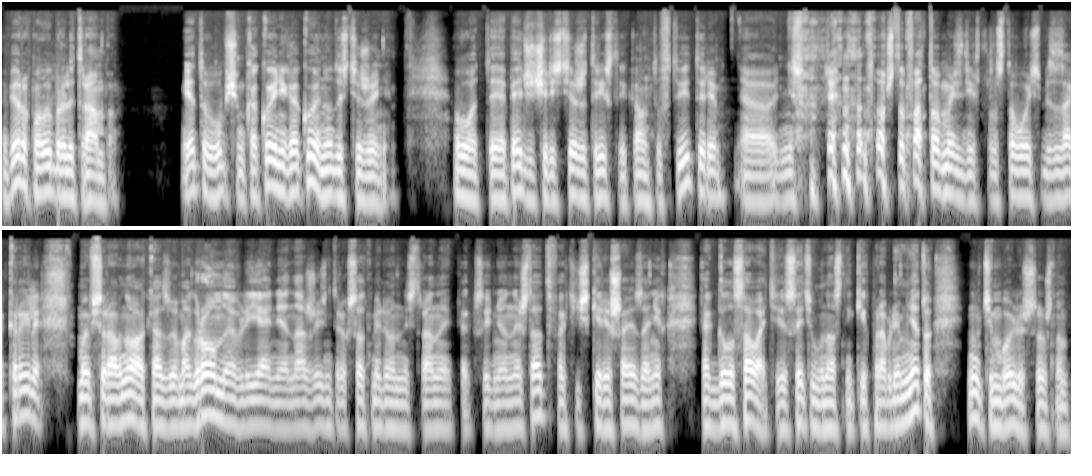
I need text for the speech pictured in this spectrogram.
Во-первых, мы выбрали Трампа. Это, в общем, какое-никакое, но достижение. Вот. И опять же, через те же 300 аккаунтов в Твиттере, э, несмотря на то, что потом из них там 180 закрыли, мы все равно оказываем огромное влияние на жизнь 300-миллионной страны, как Соединенные Штаты, фактически решая за них, как голосовать. И с этим у нас никаких проблем нету. Ну, тем более, что уж нам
